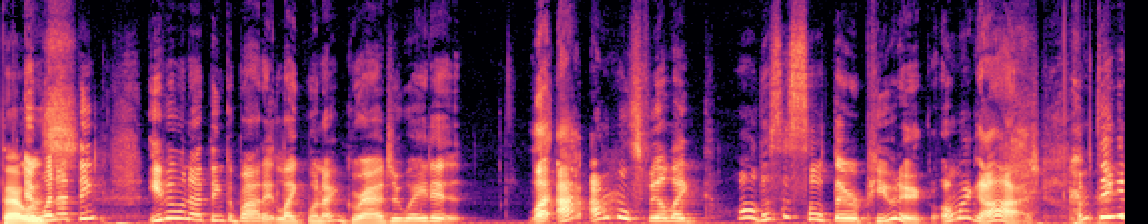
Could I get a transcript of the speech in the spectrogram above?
That was And when I think, even when I think about it, like when I graduated, like I, I almost feel like, oh, this is so therapeutic. Oh my gosh, I'm thinking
